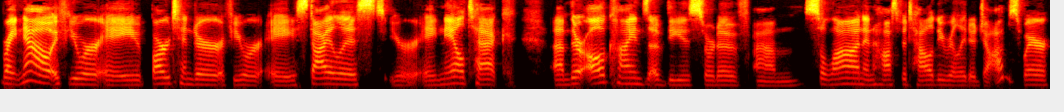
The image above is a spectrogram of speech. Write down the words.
Right now, if you were a bartender, if you were a stylist, you're a nail tech, um, there are all kinds of these sort of um, salon and hospitality related jobs where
